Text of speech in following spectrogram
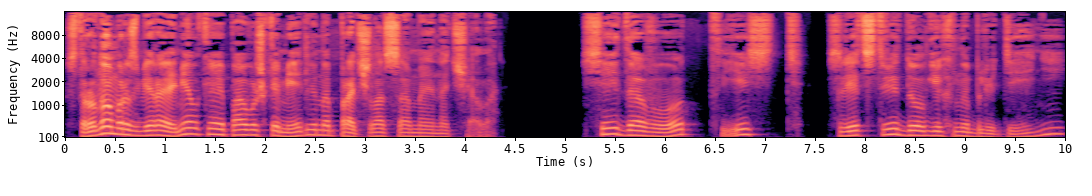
С трудом разбирая мелкое, Павушка медленно прочла самое начало. — Сей довод есть следствие долгих наблюдений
